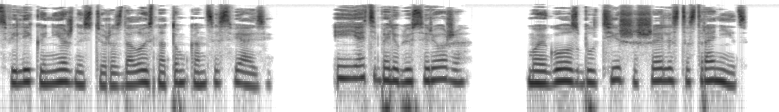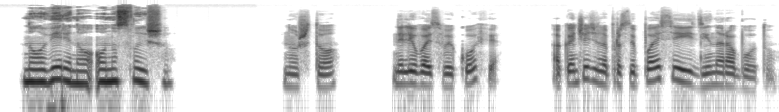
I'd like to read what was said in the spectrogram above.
С великой нежностью раздалось на том конце связи. «И я тебя люблю, Сережа». Мой голос был тише шелеста страниц, но уверенно он услышал. «Ну что, наливай свой кофе, окончательно просыпайся и иди на работу».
